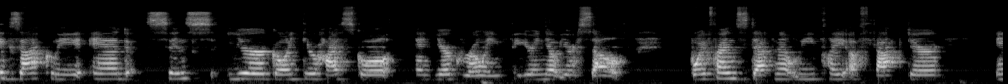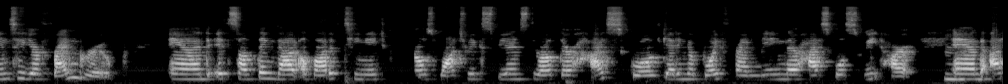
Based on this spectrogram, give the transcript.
Exactly. And since you're going through high school and you're growing, figuring out yourself, boyfriends definitely play a factor into your friend group. And it's something that a lot of teenage girls want to experience throughout their high school getting a boyfriend, meeting their high school sweetheart. Mm-hmm. And I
